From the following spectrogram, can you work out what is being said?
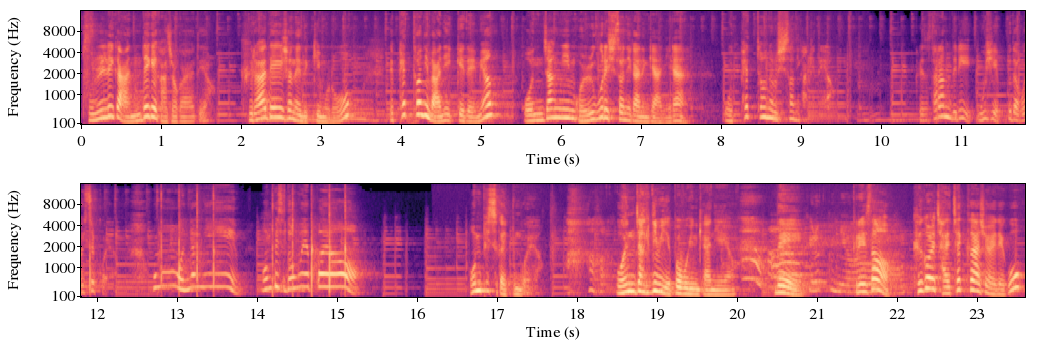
분리가 안 되게 가져가야 돼요. 그라데이션의 느낌으로. 패턴이 많이 있게 되면 원장님 얼굴에 시선이 가는 게 아니라 옷 패턴으로 시선이 가게 돼요. 그래서 사람들이 옷이 예쁘다고 했을 거예요. 어머, 원장님, 원피스 너무 예뻐요. 원피스가 예쁜 거예요. 원장님이 예뻐 보이는 게 아니에요. 네. 그렇군요. 그래서 그걸 잘 체크하셔야 되고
